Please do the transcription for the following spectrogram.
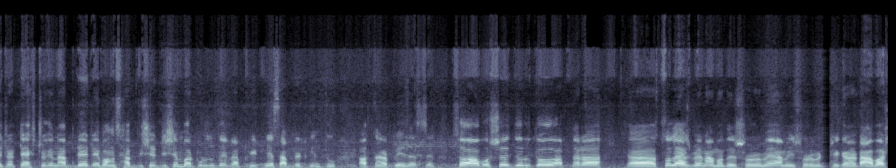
এটা ট্যাক্স টোকেন আপডেট এবং ছাব্বিশের ডিসেম্বর পর্যন্ত এটা ফিটনেস আপডেট কিন্তু আপনারা পেয়ে যাচ্ছেন। সো অবশ্যই দ্রুত আপনারা চলে আসবেন আমাদের শোরুমে আমি শোরুমের ঠিকানাটা আবার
